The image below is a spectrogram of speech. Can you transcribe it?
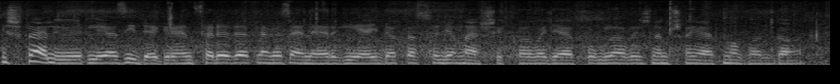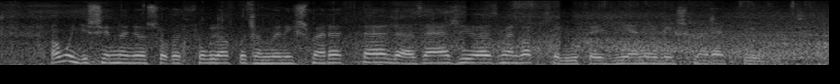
és felőrli az idegrendszeredet, meg az energiáidat, az, hogy a másikkal vagy elfoglalva, és nem saját magaddal. Amúgy is én nagyon sokat foglalkozom önismerettel, de az Ázsia az meg abszolút egy ilyen önismereti út.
